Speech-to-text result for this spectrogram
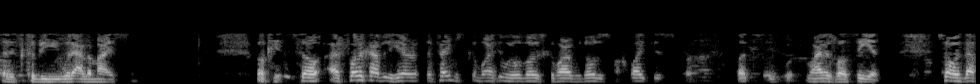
That it could be without a Ma'asim. Okay, so I thought I here the famous Gemara. I think we all know this Gemara. We know this Machlaikis, but let's might as well see it. So in the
